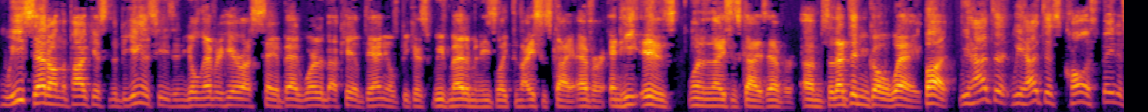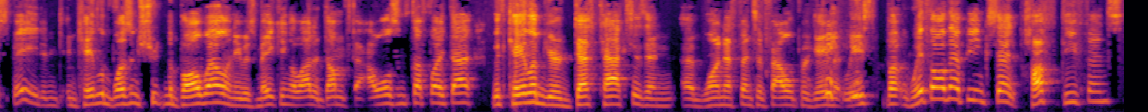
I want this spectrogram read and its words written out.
we said on the podcast at the beginning of the season, you'll never hear us say a bad word about Caleb Daniels because we've met him and he's like the nicest guy ever. And he is one of the nicest guys ever. Um so that didn't go away. But we had to we had to call a spade a spade and, and Caleb wasn't shooting the ball well and he was making a lot of dumb fouls and stuff like that. With Caleb, your death taxes and uh, one offensive foul per game at least. But with all that being said, tough defense,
